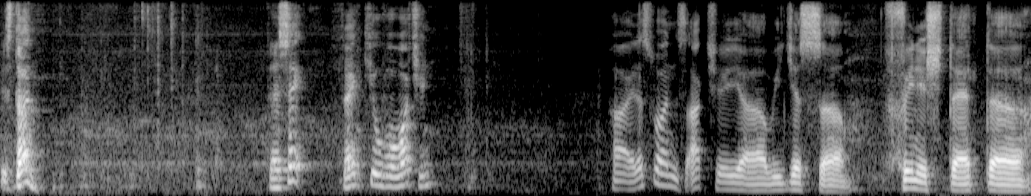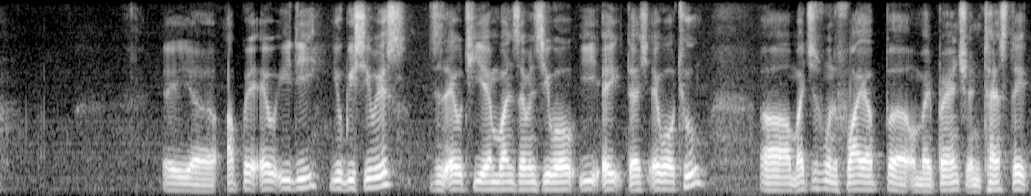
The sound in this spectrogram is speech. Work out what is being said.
it's done. That's it. Thank you for watching. Hi this one's actually uh, we just uh, finished that uh, a uh, upgrade LED UB series this is LTM170E8-L02 um, I just want to fire up uh, on my bench and test it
